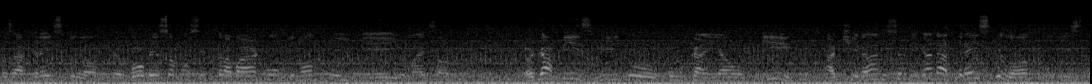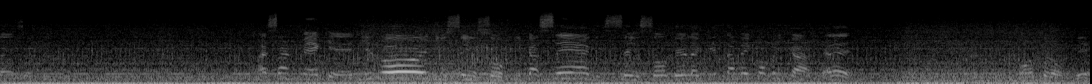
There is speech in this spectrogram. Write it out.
Estamos a 3 km. Eu vou ver se eu consigo trabalhar com um quilômetro e meio, mais ou menos. Eu já fiz vídeo com um canhão aqui, atirando, se não me engano, a 3 km de distância aqui. Mas sabe como é que é? De noite o sensor fica cego, o sensor dele aqui tá meio complicado. Pera aí. Ctrl V.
